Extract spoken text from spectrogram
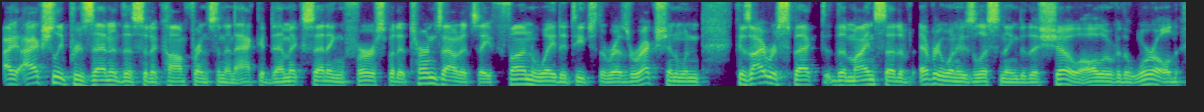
I actually presented this at a conference in an academic setting first, but it turns out it's a fun way to teach the resurrection when, because I respect the mindset of everyone who's listening to this show all over the world.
